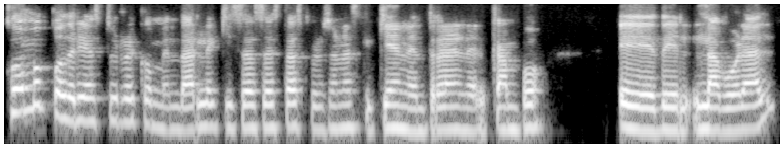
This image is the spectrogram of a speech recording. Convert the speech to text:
¿cómo podrías tú recomendarle quizás a estas personas que quieren entrar en el campo eh, del laboral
